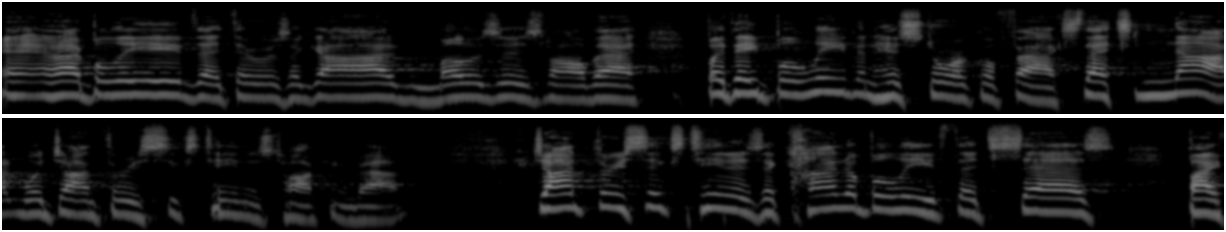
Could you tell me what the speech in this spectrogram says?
And, I believe that there was a God, Moses, and all that, but they believe in historical facts. That's not what John 3.16 is talking about. John 3:16 is a kind of belief that says, by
